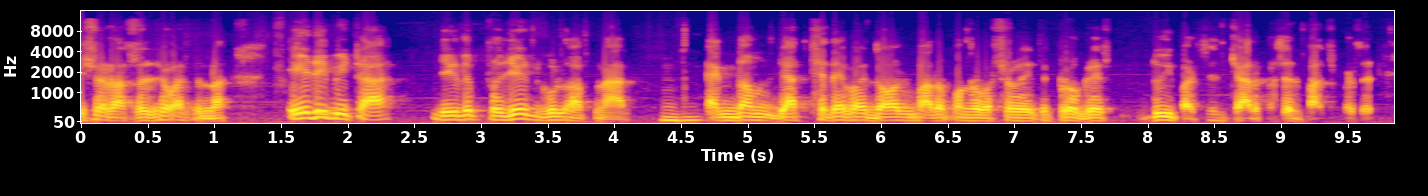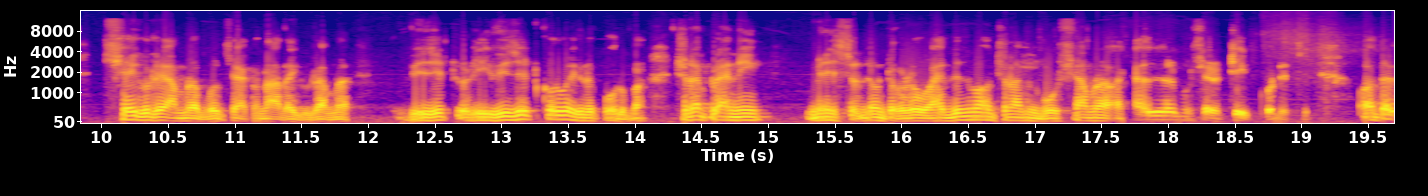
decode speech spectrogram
বিষয় রাষ্ট্রসভা আছে না এডিপিটা যেগুলো প্রজেক্টগুলো আপনার একদম যাচ্ছে দেখবে দশ বারো পনেরো বছর হয়েছে প্রোগ্রেস দুই পার্সেন্ট চার পার্সেন্ট পাঁচ পার্সেন্ট সেগুলো আমরা বলছি এখন আর এগুলো আমরা ভিজিট রিভিজিট করব এগুলো করব সেটা planning minister doctor Wahidul Mahajan আমি বসে আমরা একাধিক বসে ঠিক করেছি। অর্থাৎ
